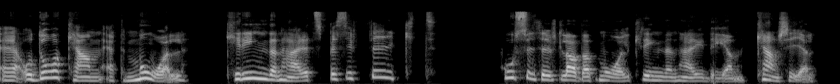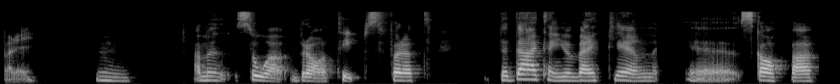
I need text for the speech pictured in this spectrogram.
Eh, och då kan ett mål kring den här, ett specifikt positivt laddat mål kring den här idén kanske hjälpa dig. Mm. Ja, men så bra tips, för att det där kan ju verkligen eh, skapa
